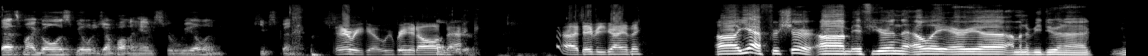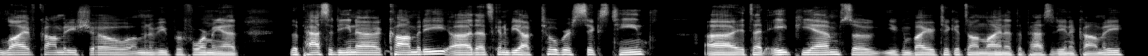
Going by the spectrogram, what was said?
that's my goal is to be able to jump on the hamster wheel and keep spinning. There we go. We bring it all Oh, back. Uh, David, you got anything? Uh, yeah, for sure. Um, if you're in the LA area, I'm gonna be doing a live comedy show. I'm gonna be performing at the Pasadena Comedy. Uh, that's gonna be October 16th. Uh, it's at 8 p.m. So you can buy your tickets online at the Pasadena Comedy.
